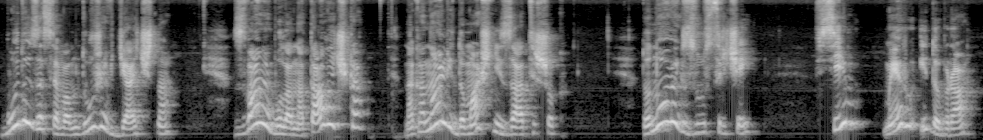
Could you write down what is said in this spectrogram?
Буду за це вам дуже вдячна. З вами була Наталочка на каналі Домашній Затишок. До нових зустрічей! Всім миру і добра!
